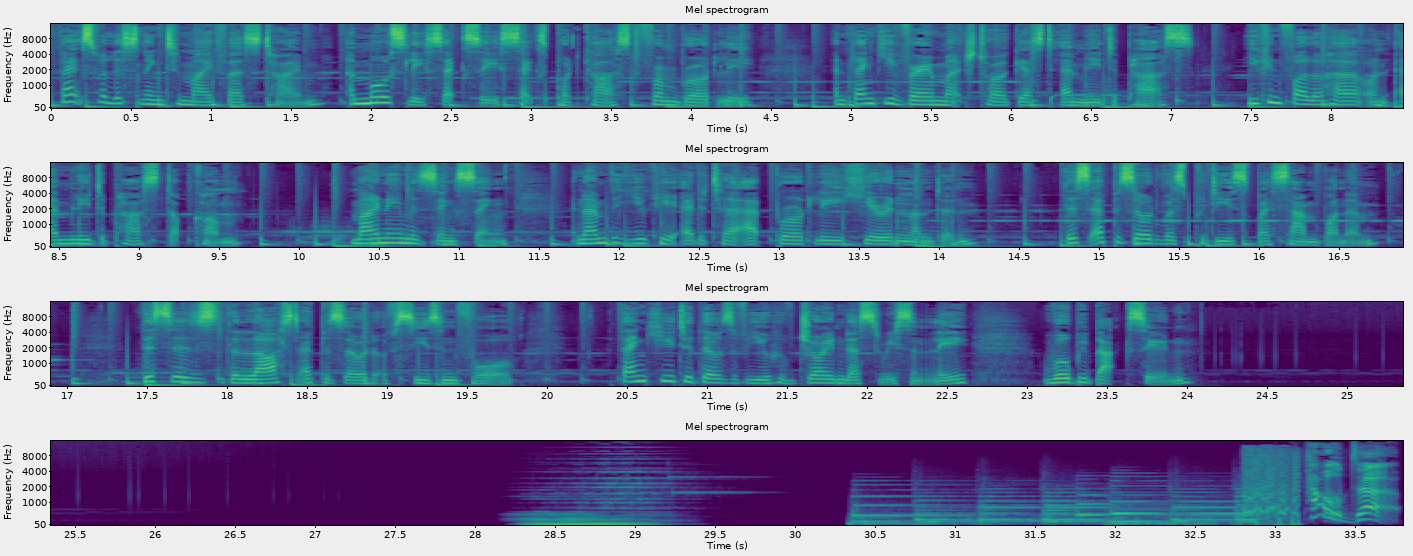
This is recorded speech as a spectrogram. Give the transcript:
Thanks for listening to My First Time, a mostly sexy sex podcast from Broadly. And thank you very much to our guest, Emily Depasse. You can follow her on emilydepasse.com. My name is Zing Tsjeng, and I'm the UK editor at Broadly here in London. This episode was produced by Sam Bonham. This is the last episode of season four. Thank you to those of you who've joined us recently. We'll be back soon. Hold up.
